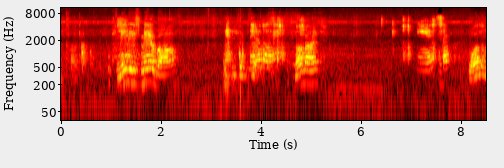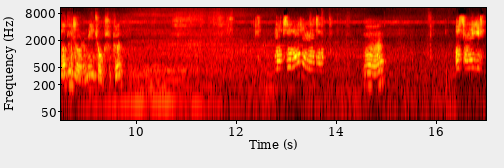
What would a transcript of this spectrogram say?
Lütfen. Melis merhaba. Merhaba. Ne haber? İyi. Sen? Valla ne diyorum iyi çok şükür. Natlı var ya Natlı. Hı. O sana gir.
